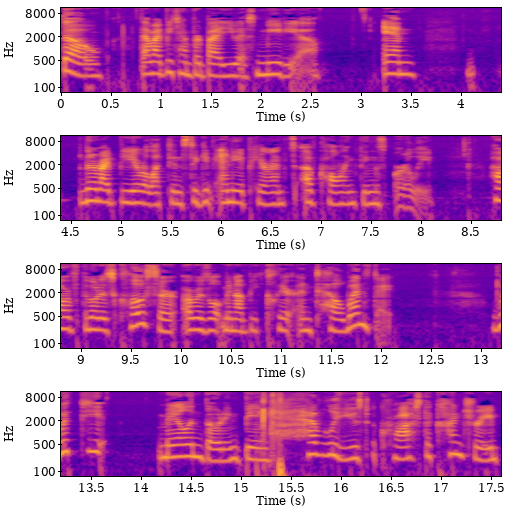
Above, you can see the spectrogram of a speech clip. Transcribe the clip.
Though, that might be tempered by US media. And there might be a reluctance to give any appearance of calling things early. However, if the vote is closer, a result may not be clear until Wednesday. With the mail in voting being heavily used across the country,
